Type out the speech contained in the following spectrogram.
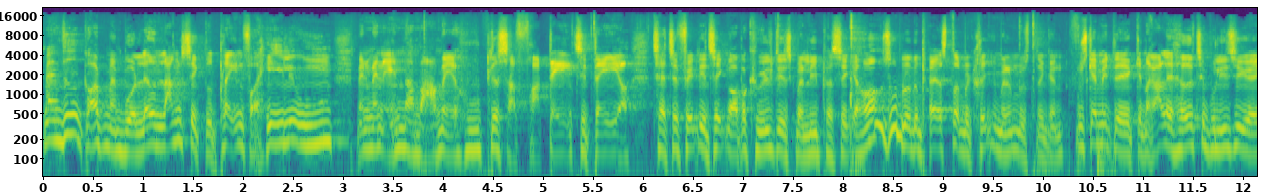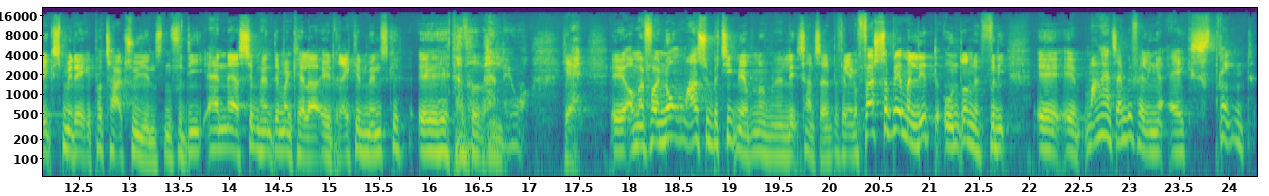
man ved godt, man burde lave en langsigtet plan for hele ugen, men man ender bare med at hudle sig fra dag til dag og tage tilfældige ting op af køledisk, man lige passerer. Åh, så blev det pasta med krig i Mellemøsten igen. Nu skal mit øh, generelle had til politikere ikke smitte af på Taksø Jensen, fordi han er simpelthen det, man kalder et rigtigt menneske, øh, der ved, hvad han laver. Ja, øh, og man får enormt meget sympati med ham, når man læser hans anbefalinger. Først så bliver man lidt undrende, fordi øh, øh, mange af hans anbefalinger er ekstremt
